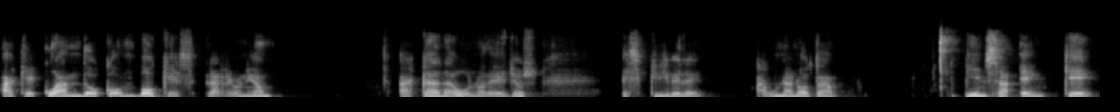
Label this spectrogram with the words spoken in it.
a que cuando convoques la reunión, a cada uno de ellos, escríbele alguna nota, piensa en qué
